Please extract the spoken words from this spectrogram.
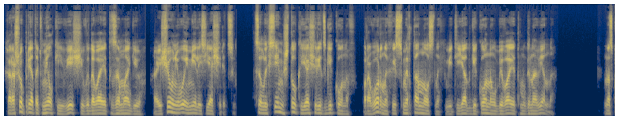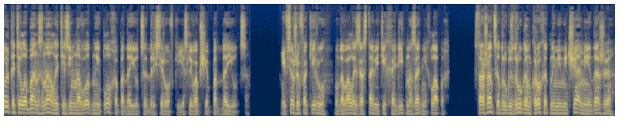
Хорошо прятать мелкие вещи, выдавая это за магию. А еще у него имелись ящерицы. Целых семь штук ящериц-гекконов, проворных и смертоносных, ведь яд геккона убивает мгновенно. Насколько Телобан знал, эти земноводные плохо поддаются дрессировке, если вообще поддаются. И все же Факиру удавалось заставить их ходить на задних лапах, сражаться друг с другом крохотными мечами и даже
